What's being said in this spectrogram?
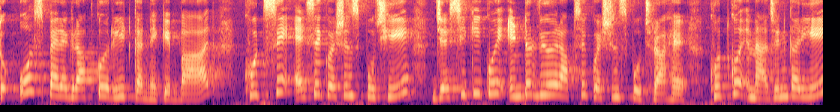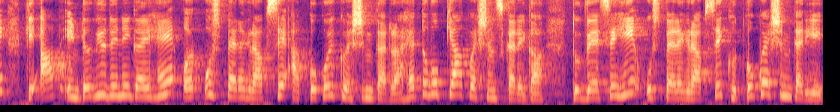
तो उस पैराग्राफ को रीड करने के बाद खुद से ऐसे क्वेश्चंस पूछिए, जैसे कि कोई इंटरव्यूअर आपसे क्वेश्चंस पूछ रहा है। खुद को इमेजिन करिए कि आप इंटरव्यू देने गए हैं और उस पैराग्राफ से आपको कोई क्वेश्चन कर रहा है तो वो क्या क्वेश्चन करेगा? तो वैसे ही उस पैराग्राफ से खुद को क्वेश्चन करिए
